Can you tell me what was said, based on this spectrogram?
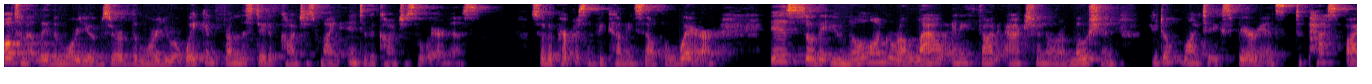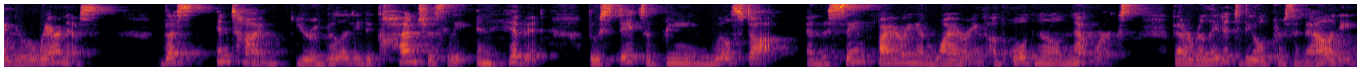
Ultimately, the more you observe, the more you awaken from the state of conscious mind into the conscious awareness. So, the purpose of becoming self aware is so that you no longer allow any thought, action, or emotion you don't want to experience to pass by your awareness. Thus, in time, your ability to consciously inhibit those states of being will stop, and the same firing and wiring of old neural networks that are related to the old personality,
